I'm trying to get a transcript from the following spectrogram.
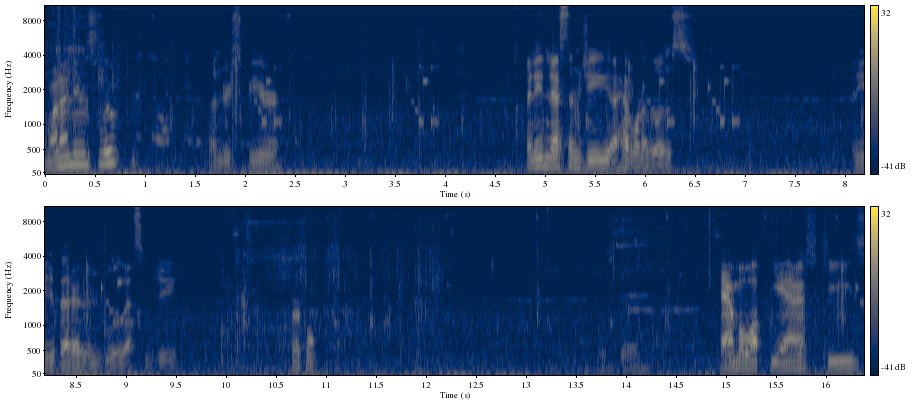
Why not need this loot? Thunder spear. I need an SMG. I have one of those. I need a better than blue SMG. Purple. Let's go. Ammo up the ass, keys.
